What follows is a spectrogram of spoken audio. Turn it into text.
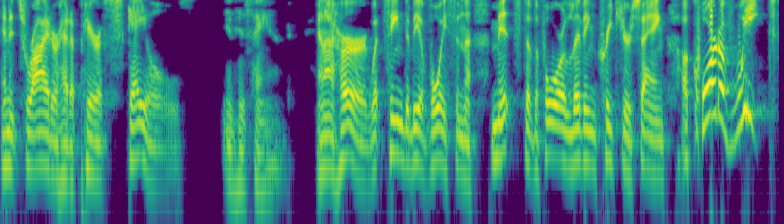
And its rider had a pair of scales in his hand. And I heard what seemed to be a voice in the midst of the four living creatures saying, A quart of wheat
